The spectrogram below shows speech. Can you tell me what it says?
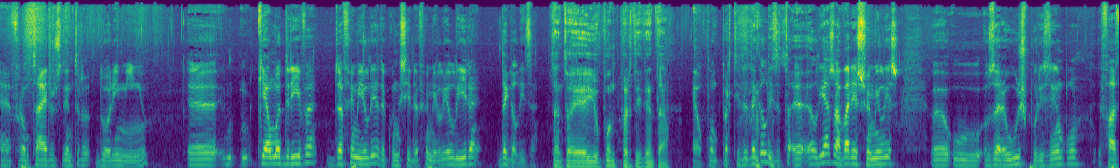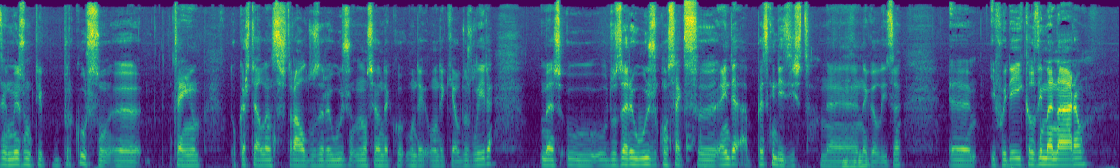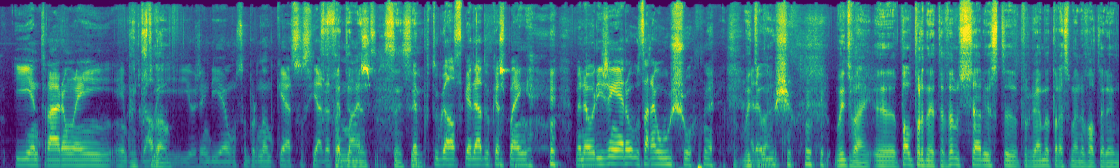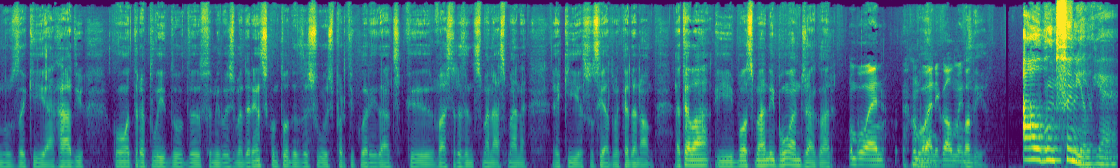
uh, fronteiros dentro do Oriminho, uh, que é uma deriva da família, da conhecida família Lira, da Galiza. Portanto, é aí o ponto de partida, então. É o ponto de partida da Galiza. Eh, aliás, há várias famílias, uh, os Araújos, por exemplo, fazem o mesmo tipo de percurso. Uh, têm o castelo ancestral dos Araújos, não sei onde é, que, onde, é, onde é que é o dos Lira, mas o, o dos Araújos consegue-se, ainda, penso que ainda existe na, uhum. na Galiza, e foi daí que eles emanaram e entraram em, em Portugal, em Portugal. E, e, hoje em dia é um sobrenome que é associado até mais sim, sim. a Portugal, se calhar, do que a Espanha. Mas na origem era os Araújo. Muito Araújo. Bem. Muito bem. Uh, Paulo Perneta, vamos fechar este programa. Para a semana voltaremos aqui à rádio com outro apelido de famílias madeirenses, com todas as suas particularidades que vais trazendo semana a semana aqui associado a cada nome. Até lá e boa semana e bom ano já agora. Um bom ano. Um bom, bom ano, igualmente. Bom dia. Álbum de família.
